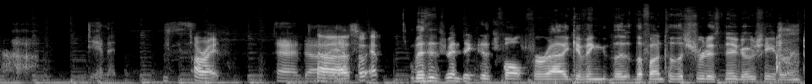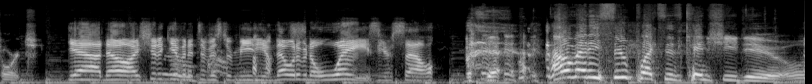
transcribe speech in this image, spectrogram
Ah, damn it. All right. And uh, Uh, yeah. So, Ep- This is Vindictive's fault for uh, giving the, the phone to the shrewdest negotiator in Torch. yeah, no, I should have given it to Mr. Medium. That would have been a way easier sell. Yeah. How many suplexes can she do?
